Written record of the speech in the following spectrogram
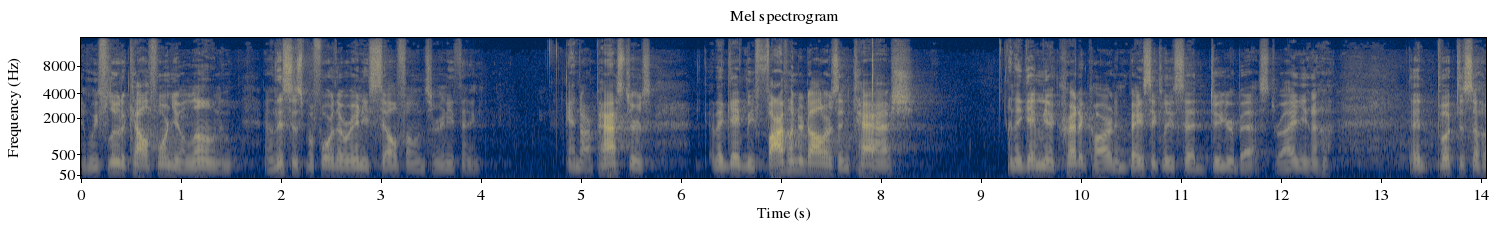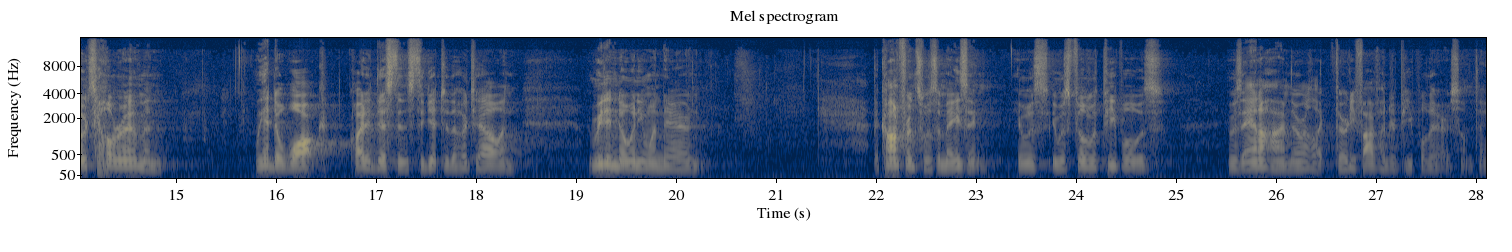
And we flew to California alone. And, and this is before there were any cell phones or anything. And our pastors, they gave me $500 in cash and they gave me a credit card and basically said, do your best, right? You know, they had booked us a hotel room and we had to walk quite a distance to get to the hotel and we didn't know anyone there. And the conference was amazing. It was, it was filled with people. It was, it was Anaheim. There were like 3,500 people there or something.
